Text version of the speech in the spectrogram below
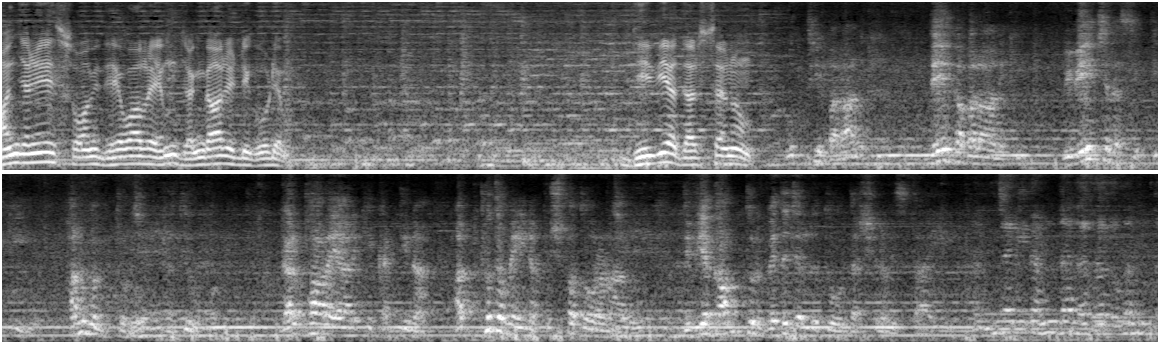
ఆంజనేయ స్వామి దేవాలయం జంగారెడ్డి దివ్య దర్శనం. బుద్ధి బలానికి దేహ బలానికి వివేచన శక్తికి హనుమంతుడు ప్రతిరూపం. గర్భాలయానికి కట్టిన అద్భుతమైన పుష్పతోరణాలు దివ్యకాంతులు వెదజల్లుతూ దర్శనమిస్తాయి. హనుమంత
